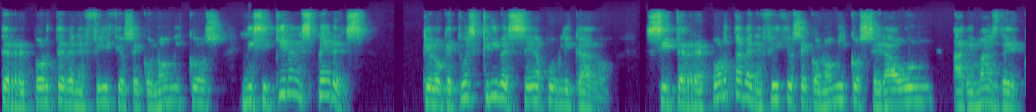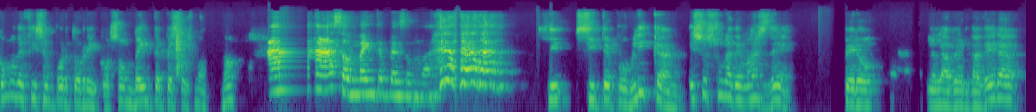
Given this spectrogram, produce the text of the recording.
te reporte beneficios económicos, ni siquiera esperes que lo que tú escribes sea publicado si te reporta beneficios económicos será un, además de, ¿cómo decís en Puerto Rico? Son 20 pesos más, ¿no? Ajá, son 20 pesos más. si, si te publican, eso es un además de, pero la verdadera,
